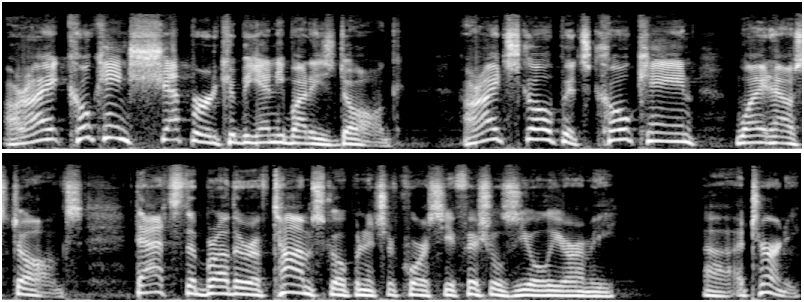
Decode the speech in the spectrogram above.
All right? Cocaine Shepherd could be anybody's dog. All right, Scope, it's Cocaine White House Dogs. That's the brother of Tom Skopinich, of course, the official Zeoli Army uh, attorney.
